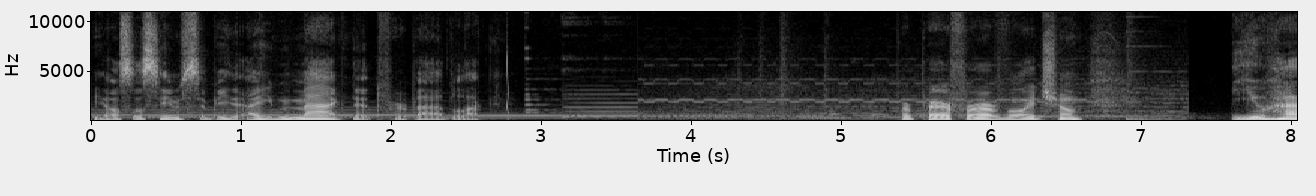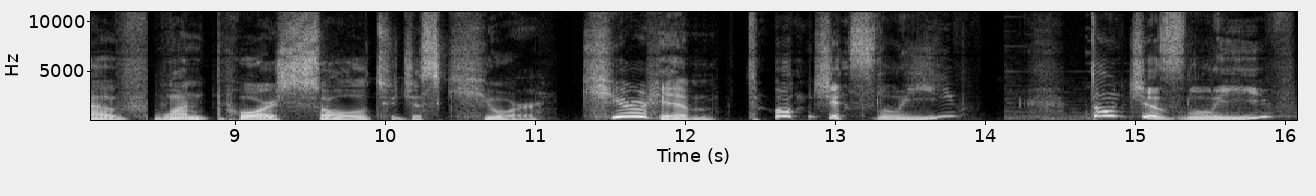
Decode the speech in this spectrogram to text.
He also seems to be a magnet for bad luck. Prepare for our void chum. You have one poor soul to just cure. Cure him! Don't just leave! Don't just leave!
